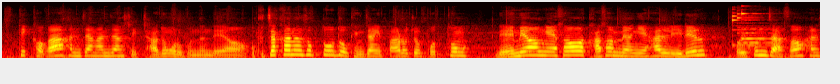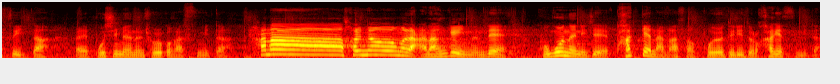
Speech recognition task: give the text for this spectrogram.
스티커가 한 장 한 장씩 자동으로 붙는데요. 부착하는 속도도 굉장히 빠르죠. 보통 4명에서 5명이 할 일을 거의 혼자서 할 수 있다. 네, 보시면 좋을 것 같습니다. 하나 설명을 안 한 게 있는데 그거는 이제 밖에 나가서 보여드리도록 하겠습니다.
